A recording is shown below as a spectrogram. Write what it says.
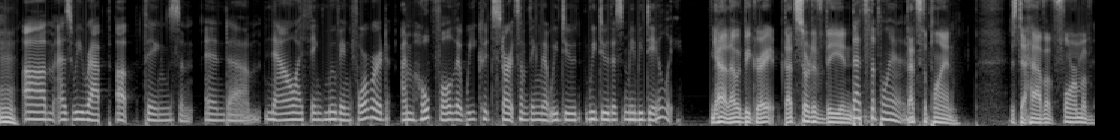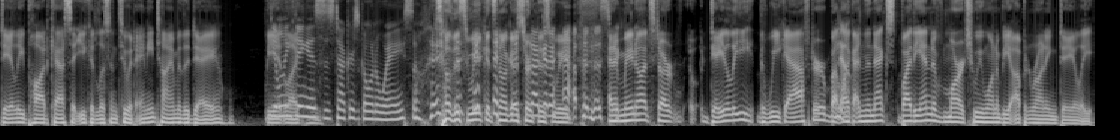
Mm. um, as we wrap up things, and and um, now I think moving forward, I'm hopeful that we could start something that we do we do this maybe daily. Yeah, that would be great. That's sort of the That's the plan. That's the plan. Is to have a form of daily podcast that you could listen to at any time of the day. The only like- thing is, is Tucker's going away, so so this week it's not going to start this week, this and it may not start uh, daily the week after, but No. like in the next by the end of March, we want to be up and running daily.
